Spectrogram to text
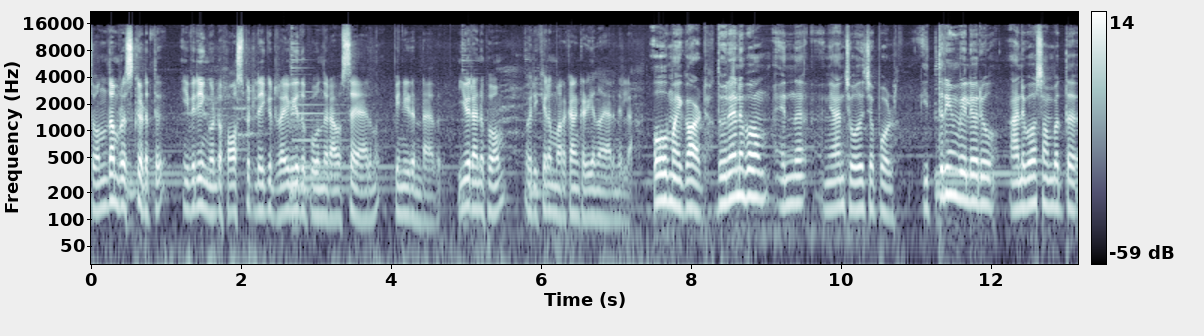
സ്വന്തം റിസ്ക് എടുത്ത് ഇവരെയും കൊണ്ട് ഹോസ്പിറ്റലിലേക്ക് ഡ്രൈവ് ചെയ്ത് പോകുന്ന ഒരു അവസ്ഥയായിരുന്നു പിന്നീട് ഉണ്ടായത് ഈ ഒരു അനുഭവം ഒരിക്കലും മറക്കാൻ കഴിയുന്നതായിരുന്നില്ല. ഓ മൈ ഗാഡ് ദുരനുഭവം എന്ന് ഞാൻ ചോദിച്ചപ്പോൾ ഇത്രയും വലിയൊരു അനുഭവ സമ്പത്ത്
